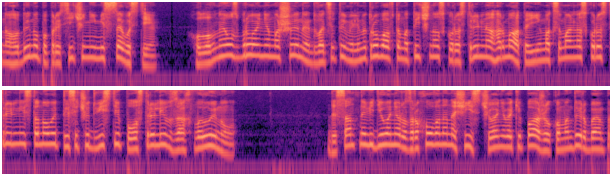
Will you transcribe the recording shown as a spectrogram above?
на годину по пересіченій місцевості. Головне озброєння машини 20-мм автоматична скорострільна гармата. Її максимальна скорострільність становить 1200 пострілів за хвилину. Десантне відділення розраховане на 6 членів екіпажу, командир БМП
